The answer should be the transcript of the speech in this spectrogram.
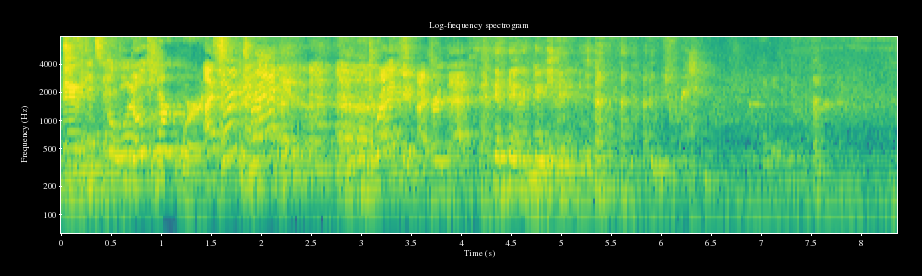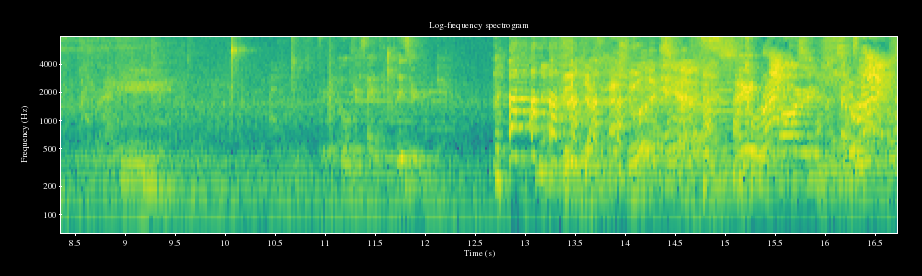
very difficult word. those weren't words. I heard dragon. Dragon, I heard that. Hmm. It's like an oversized lizard. Good definition. Good, yes. Very Correct. Correct.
